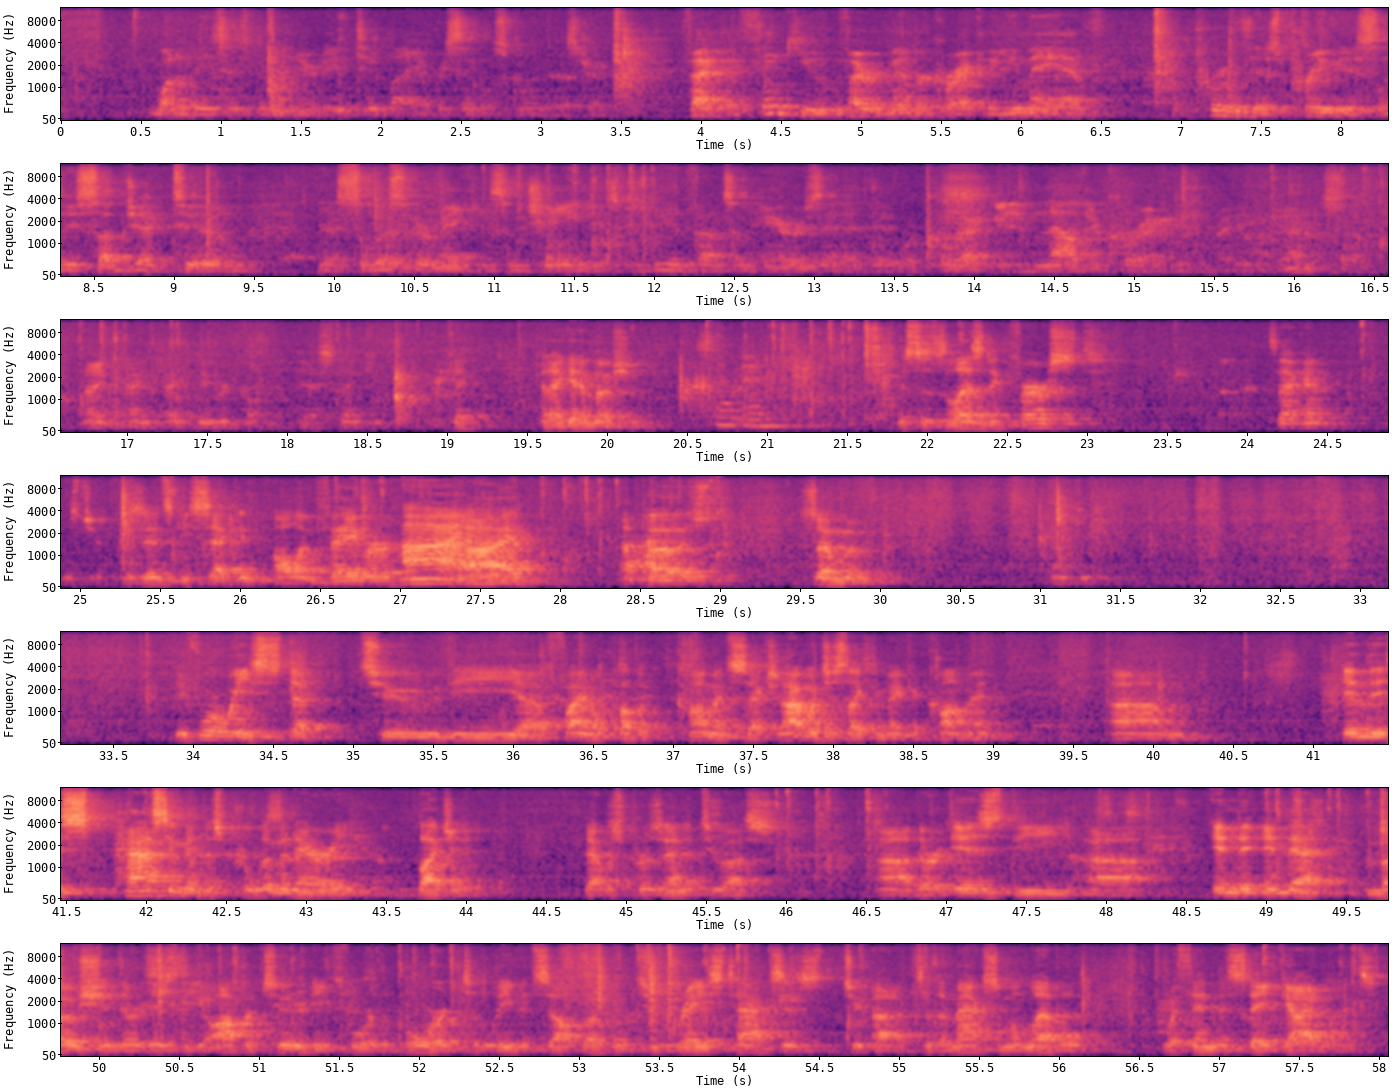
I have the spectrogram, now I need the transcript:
One of these has been entered into by every single school district. In fact, I think you, if I remember correctly, you may have approved this previously, subject to the solicitor making some changes, because we had found some errors in it that were corrected, and now they're corrected and ready to go, so. I, I, I do recall, yes, thank you. Okay, can I get a motion? So moved. Mrs. Lesnick first, Second? Mr. Kaczynski second, all in favor? Aye. Aye. Opposed? So moved. Thank you. Before we step to the uh, final public comment section, I would just like to make a comment. Um, In this passing of this preliminary budget that was presented to us, uh, there is the, uh, in the, in that motion, there is the opportunity for the board to leave itself open to raise taxes to, uh, to the maximum level within the state guidelines.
